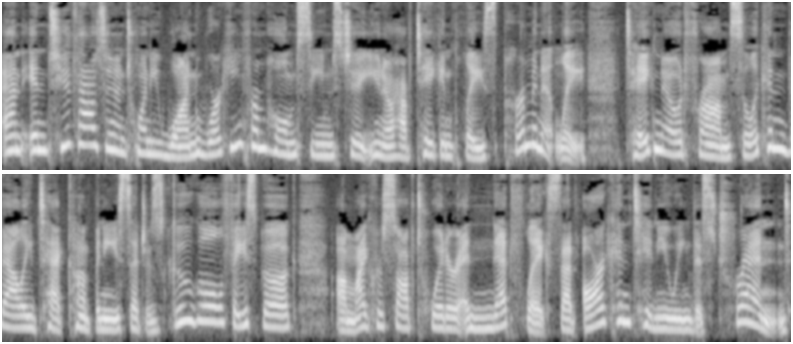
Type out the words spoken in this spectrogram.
And in 2021, working from home seems to, you know, have taken place permanently. Take note from Silicon Valley tech companies such as Google, Facebook, uh, Microsoft, Twitter, and Netflix that are continuing this trend.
